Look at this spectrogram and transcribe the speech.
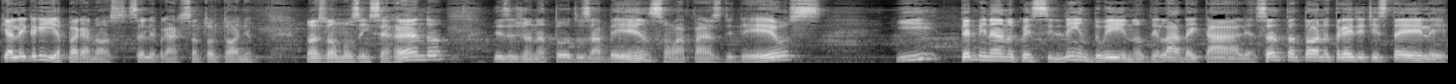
que alegria para nós celebrar Santo Antônio. Nós vamos encerrando, desejando a todos a bênção, a paz de Deus. E terminando com esse lindo hino de lá da Itália, Santo Antônio Tredici Stelle,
